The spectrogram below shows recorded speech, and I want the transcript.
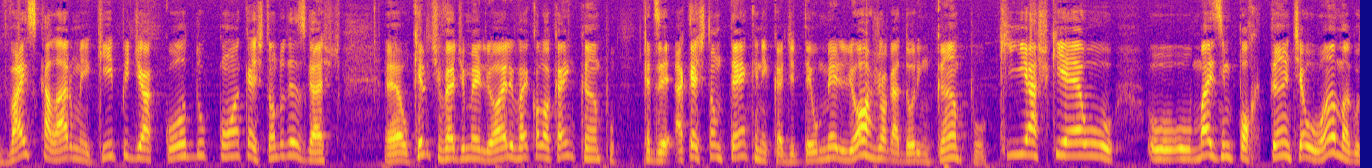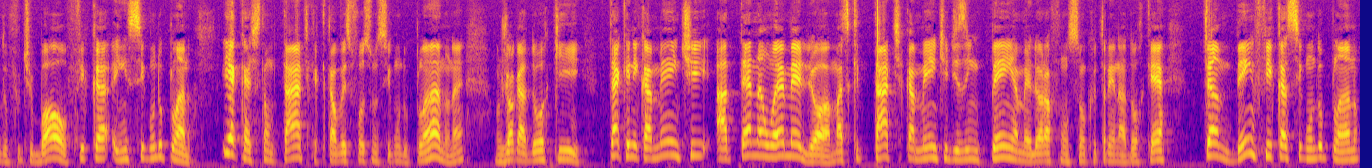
vai escalar uma equipe de acordo com a questão do desgaste. É, o que ele tiver de melhor, ele vai colocar em campo. Quer dizer, a questão técnica de ter o melhor jogador em campo, que acho que é o, o, o mais importante, é o âmago do futebol, fica em segundo plano. E a questão tática, que talvez fosse um segundo plano, né? Um jogador que tecnicamente até não é melhor, mas que taticamente desempenha melhor a função que o treinador quer, também fica a segundo plano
